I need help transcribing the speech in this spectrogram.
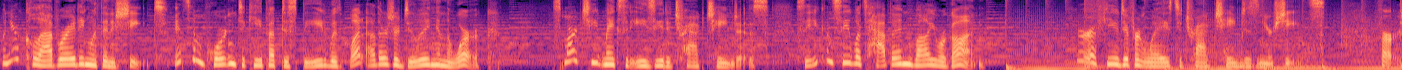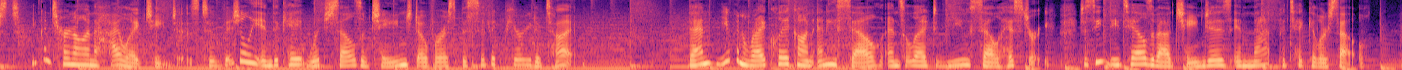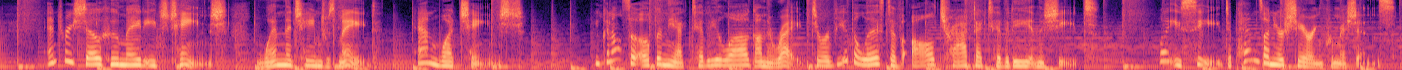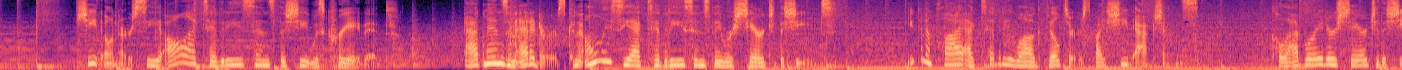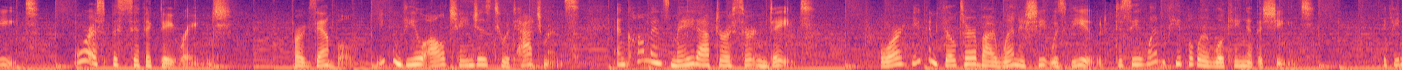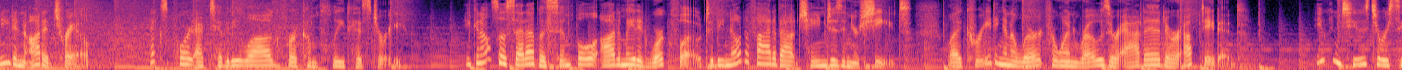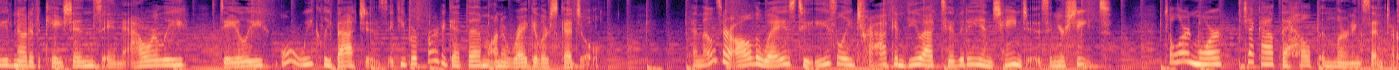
When you're collaborating within a sheet, it's important to keep up to speed with what others are doing in the work. Smartsheet makes it easy to track changes, so you can see what's happened while you were gone. Here are a few different ways to track changes in your sheets. First, you can turn on Highlight Changes to visually indicate which cells have changed over a specific period of time. Then, you can right click on any cell and select View Cell History to see details about changes in that particular cell. Entries show who made each change, when the change was made, and what changed. You can also open the activity log on the right to review the list of all tracked activity in the sheet. What you see depends on your sharing permissions. Sheet owners see all activities since the sheet was created. Admins and editors can only see activity since they were shared to the sheet. You can apply activity log filters by sheet actions. Collaborators share to the sheet, or a specific date range. For example, you can view all changes to attachments and comments made after a certain date. Or you can filter by when a sheet was viewed to see when people are looking at the sheet. If you need an audit trail, export Activity Log for a complete history. You can also set up a simple automated workflow to be notified about changes in your sheet, like creating an alert for when rows are added or updated. You can choose to receive notifications in hourly, daily, or weekly batches if you prefer to get them on a regular schedule. And those are all the ways to easily track and view activity and changes in your sheet. To learn more, check out the Help and Learning Center.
